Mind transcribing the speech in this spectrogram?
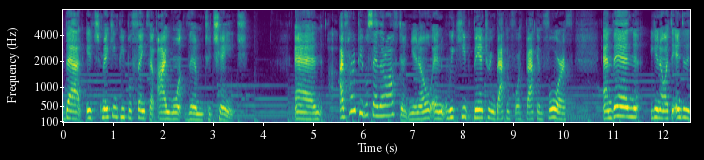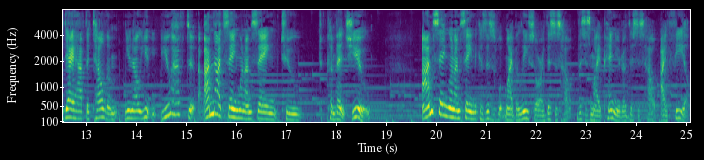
that it's making people think that I want them to change. And I've heard people say that often, you know, and we keep bantering back and forth, back and forth. And then, you know, at the end of the day, I have to tell them, you know, you you have to. I'm not saying what I'm saying to, to convince you. I'm saying what I'm saying because this is what my beliefs are. This is how this is my opinion, or this is how I feel.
